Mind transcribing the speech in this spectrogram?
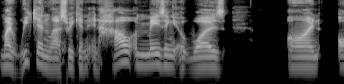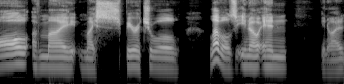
my weekend last weekend and how amazing it was on all of my my spiritual levels, you know, and you know, I,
